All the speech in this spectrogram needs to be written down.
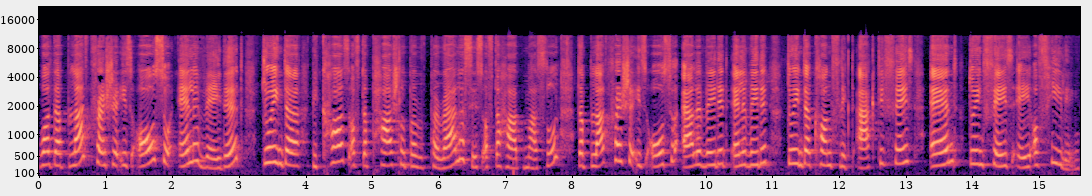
Well, the blood pressure is also elevated during the, because of the partial paralysis of the heart muscle, the blood pressure is also elevated, elevated during the conflict active phase and during phase A of healing.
